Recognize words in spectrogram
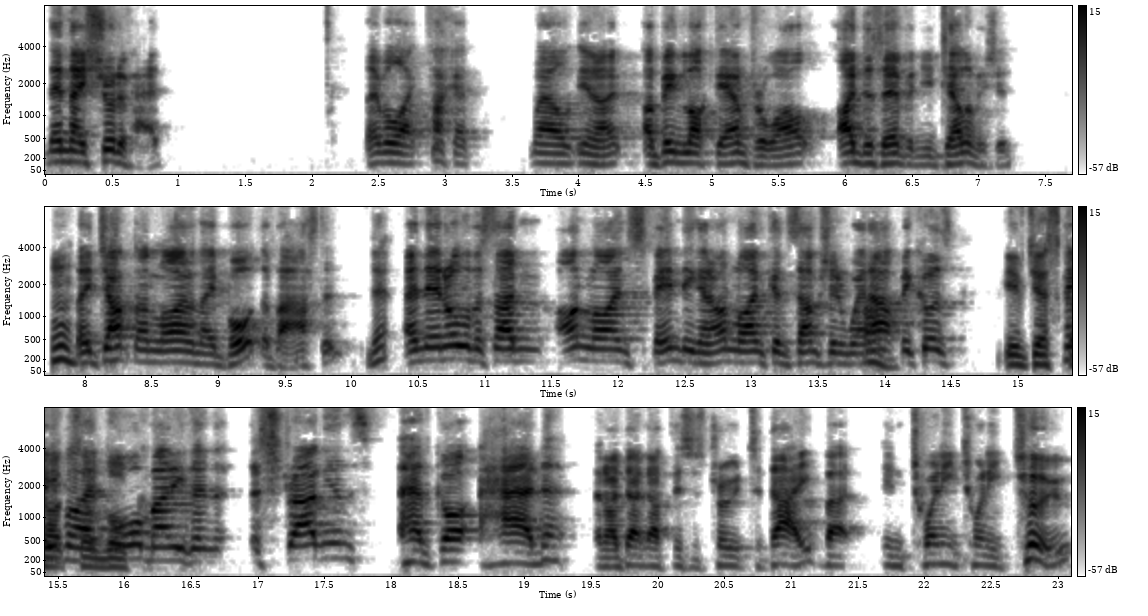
than they should have had. They were like, fuck it. Well, you know, I've been locked down for a while. I deserve a new television. Hmm. They jumped online and they bought the bastard. Yeah. And then all of a sudden, online spending and online consumption went Oh, up because You've just people had more money than Australians have got had, and I don't know if this is true today, but in 2022,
